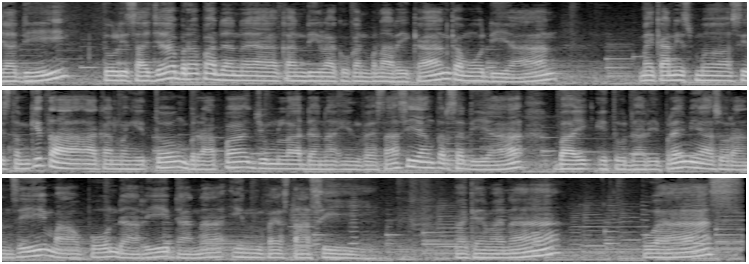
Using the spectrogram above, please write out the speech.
jadi tulis saja berapa dana yang akan dilakukan penarikan, kemudian mekanisme sistem kita akan menghitung berapa jumlah dana investasi yang tersedia baik itu dari premi asuransi maupun dari dana investasi. Bagaimana? Puas?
